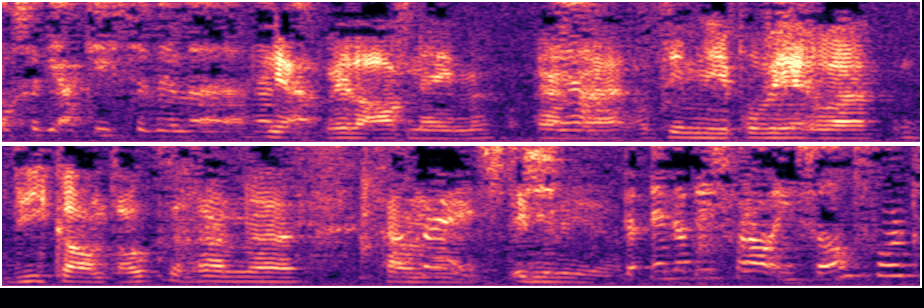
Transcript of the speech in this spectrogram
of ze die artiesten willen hebben. ja, willen afnemen. En Ja. op die manier proberen we die kant ook te gaan, eh, gaan Oké, eh, dus stimuleren. en dat is vooral in Zandvoort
